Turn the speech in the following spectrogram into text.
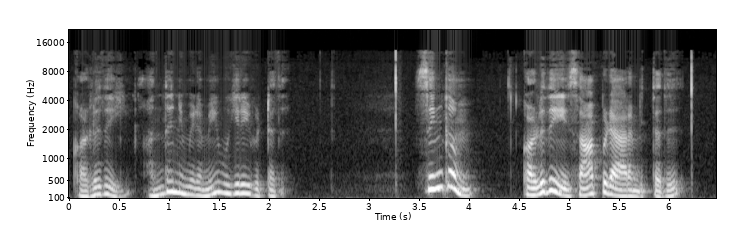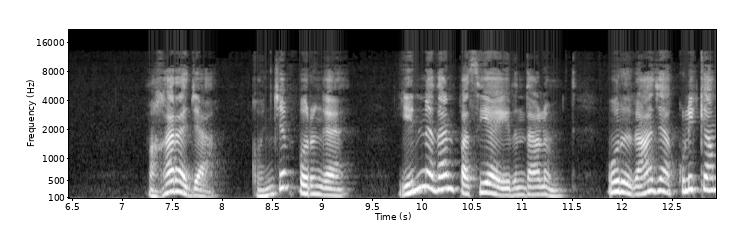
கழுதை அந்த நிமிடமே உயிரை விட்டது. சிங்கம் கழுதையை சாப்பிட ஆரம்பித்தது. மகாராஜா கொஞ்சம் பொறுங்க. என்னதான் பசியா இருந்தாலும் ஒரு ராஜா குளிக்காம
